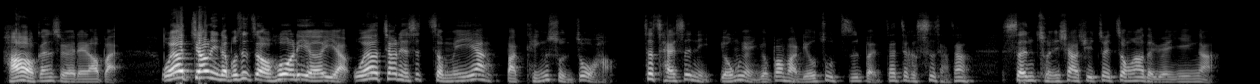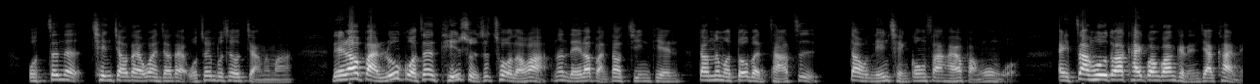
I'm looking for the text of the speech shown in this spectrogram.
好好跟随雷老板。我要教你的不是只有获利而已啊，我要教你的是怎么样把停损做好，这才是你永远有办法留住资本，在这个市场上生存下去最重要的原因啊。我真的千交代万交代，我昨天不是有讲了吗？雷老板，如果真的停损是错的话，那雷老板到今天到那么多本杂志，到年前工商还要访问我，哎，账户都要开光光给人家看呢。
